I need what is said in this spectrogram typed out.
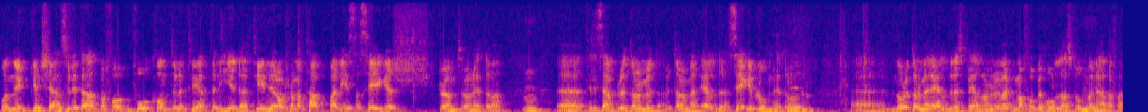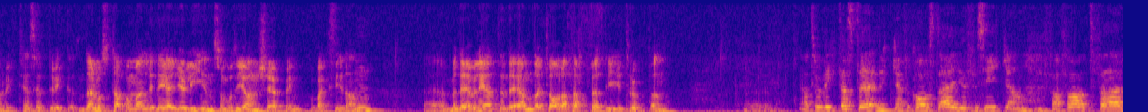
Och nyckeln känns ju lite att man får, får kontinuiteten i det. Tidigare år så har man tappat Lisa Segerström, tror jag hon heter va? Mm. Eh, till exempel utav de, utav de här äldre, Segerblom heter hon. Mm. Eh, några av de här äldre spelarna, men nu verkar man få behålla stommen Mm. i alla fall, vilket känns jätteviktigt. Däremot så tappar man Linnea Julin som går till Jönköping på backsidan. Mm. Eh, men det är väl egentligen det enda klara tappet i truppen. Eh, Jag tror viktigaste nyckeln för Karlstad är ju fysiken. Framförallt för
